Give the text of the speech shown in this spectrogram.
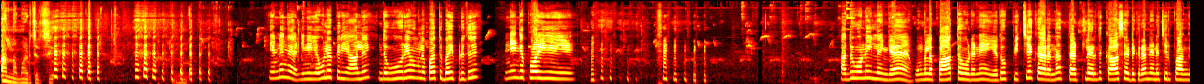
அந்த அம்மா அடிச்சிருச்சு. என்னங்க நீங்கள் எவ்வளோ பெரிய ஆள்? இந்த ஊரே உங்களை பார்த்து பயப்படுது. நீங்கள் போய் அது ஒன்றும் இல்லைங்க. உங்களை பார்த்த உடனே ஏதோ பிச்சைக்காரன் தான் தட்டில் இருந்து காசு எடுக்கிறான்னு நினச்சிருப்பாங்க.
